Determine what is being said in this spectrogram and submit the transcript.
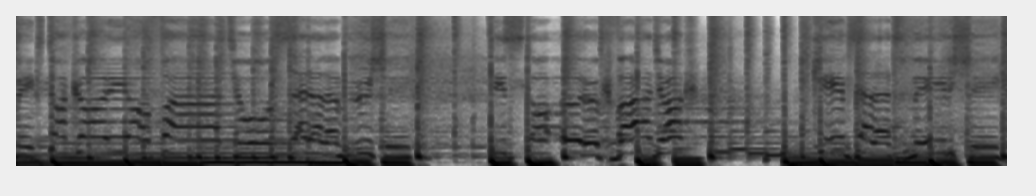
még takarja a fátyol Szerelem, hűség, tiszta örök vágyak Képzelet, méliség,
